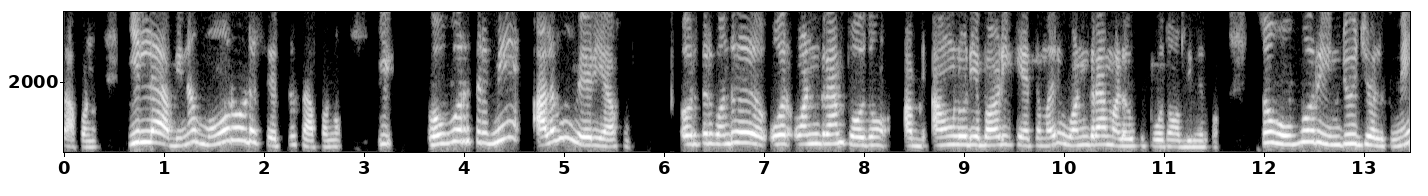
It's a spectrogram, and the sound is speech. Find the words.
சாப்பிடணும். இல்ல அப்படின்னா மோரோட சேர்த்து சாப்பிடணும். ஒவ்வொருத்தருக்குமே அளவும் வேரி ஆகும் ஒருத்தருக்கு வந்து ஒரு ஒன் கிராம் போதும் அப்படி அவங்களுடைய பாடிக்கு ஏத்த மாதிரி ஒன் கிராம் அளவுக்கு போதும் அப்படின்னு இருக்கும். ஸோ ஒவ்வொரு இண்டிவிஜுவலுக்குமே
